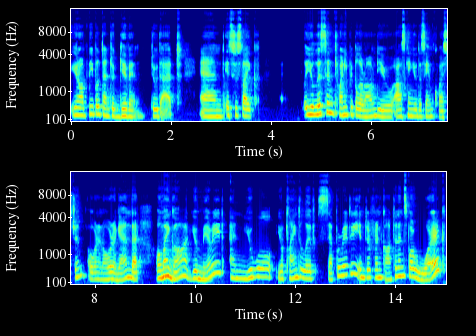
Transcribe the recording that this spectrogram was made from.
you know people tend to give in to that. And it's just like you listen 20 people around you asking you the same question over and over again that oh my god you're married and you will you're planning to live separately in different continents for work?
